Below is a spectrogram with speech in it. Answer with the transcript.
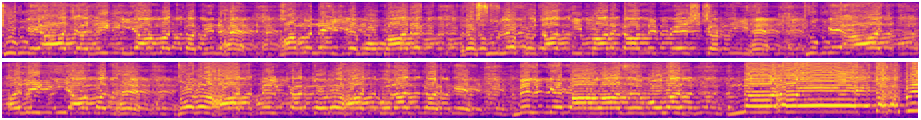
کیونکہ آج علی کی آمد کا دن ہے۔ ہم نے یہ مبارک رسول خدا کی بارگاہ میں پیش کرنی ہے۔ کیونکہ آج علی کی آمد ہے۔ دونوں ہاتھ مل کر، دونوں ہاتھ بلند کر کے مل کے باواز بلند۔ نعرہ تکبیر۔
